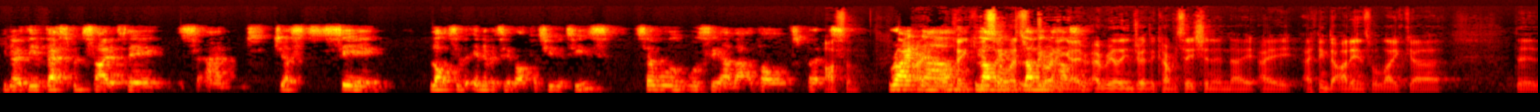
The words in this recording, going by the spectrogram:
you know, the investment side of things and just seeing lots of innovative opportunities. So we'll we'll see how that evolves. But Awesome. right right. now, well, thank you loving, so much for joining. I, I really enjoyed the conversation, and I, I, I think the audience will like uh, the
